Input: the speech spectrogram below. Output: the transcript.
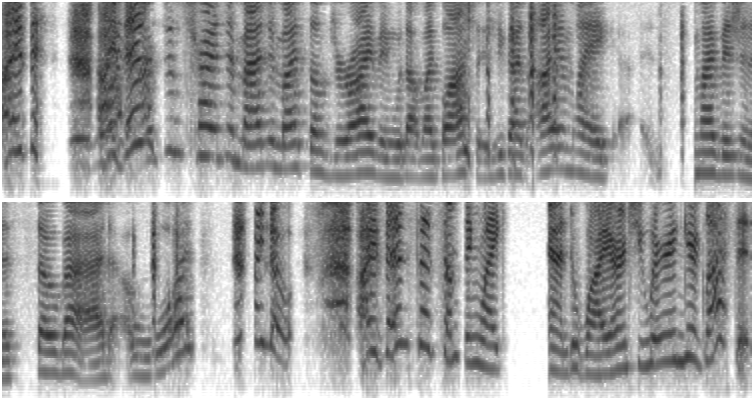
I, th- I what? I'm just trying to imagine myself driving without my glasses. You guys, I am like, my vision is so bad. What? I know. I then said something like, And why aren't you wearing your glasses?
